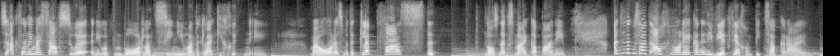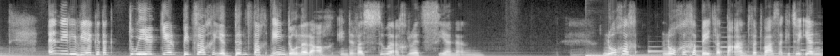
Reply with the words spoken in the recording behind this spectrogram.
So ek sal nie myself so in die openbaar laat sien nie want ek lyk nie goed nie. My hare is met 'n klip vas. Dit daar's niks make-up aan nie. En dit ek besluit ag, nou jy kan in die week vir jou gaan pizza kry. In hierdie week het ek twee keer pizza geëet, Dinsdag en Donderdag en dit was so 'n groot seëning. Nog 'n nog 'n gebed wat beantwoord was. Ek het so een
